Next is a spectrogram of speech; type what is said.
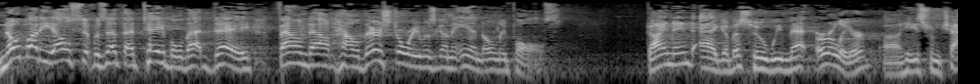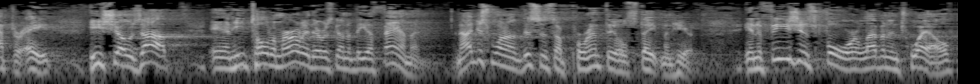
Nobody else that was at that table that day found out how their story was going to end, only Paul's. Guy named Agabus, who we met earlier, uh, he's from chapter 8, he shows up and he told them earlier there was going to be a famine. And I just want to, this is a parenthetical statement here. In Ephesians 4, 11 and 12,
